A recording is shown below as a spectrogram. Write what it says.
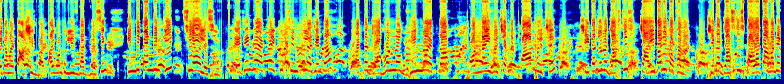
এটা আমার একটা আশীর্বাদ I want to live that blessing independently fearlessly agenda একটা খুব সিম্পল এজেন্ডা একটা জঘন্য ঘৃণ্য একটা অন্যায় হয়েছে একটা পাপ হয়েছে সেটার জন্য জাস্টিস চাইবারই কথা নয়। সেটা জাস্টিস পাওয়াটা আমাদের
